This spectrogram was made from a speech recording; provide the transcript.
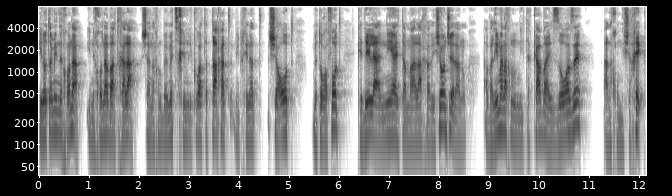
היא לא תמיד נכונה, היא נכונה בהתחלה, שאנחנו באמת צריכים לקרוא את התחת מבחינת שעות מטורפות כדי להניע את המהלך הראשון שלנו, אבל אם אנחנו ניתקע באזור הזה, אנחנו נשחק,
